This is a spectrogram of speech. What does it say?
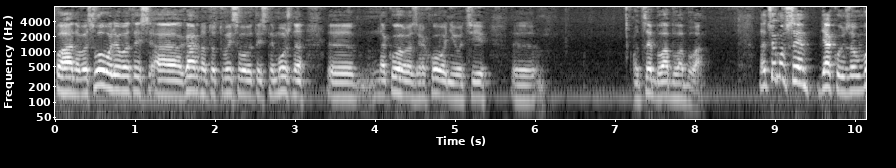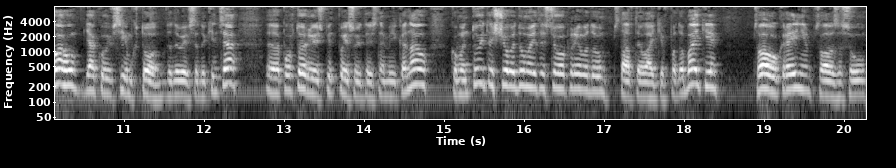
погано висловлюватись, а гарно тут висловитись не можна, е, на кого розраховані оці е, оце бла-бла-бла. На цьому все. Дякую за увагу. Дякую всім, хто додивився до кінця. Повторююсь, підписуйтесь на мій канал, коментуйте, що ви думаєте з цього приводу, ставте лайки, вподобайки. Слава Україні, слава ЗСУ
